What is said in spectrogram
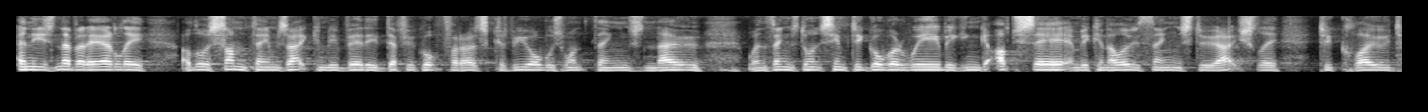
and he's never early, although sometimes that can be very difficult for us because we always want things now. When things don't seem to go our way, we can get upset and we can allow things to actually to cloud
